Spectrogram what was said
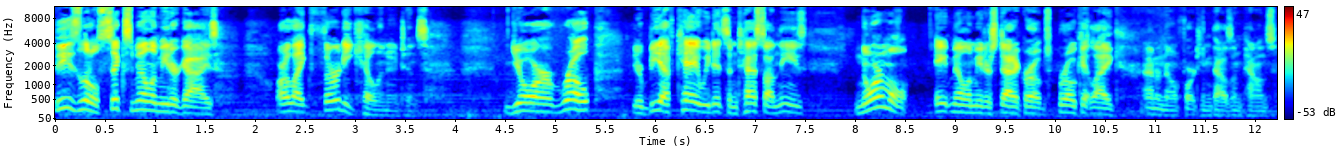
These little six millimeter guys are like 30 kilonewtons. Your rope, your BFK, we did some tests on these. Normal eight millimeter static ropes broke at like, I don't know, 14,000 pounds.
